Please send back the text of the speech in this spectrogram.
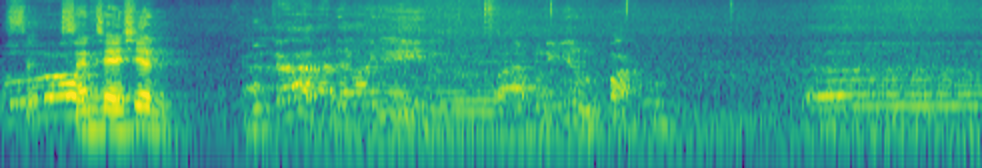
Se- Oh. Sensation. Bukan, ada lagi. Openingnya lupa aku. Eh,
